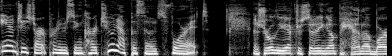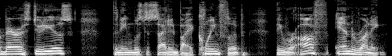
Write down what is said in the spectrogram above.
and to start producing cartoon episodes for it. And shortly after setting up Hanna-Barbera Studios, the name was decided by a coin flip, they were off and running.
